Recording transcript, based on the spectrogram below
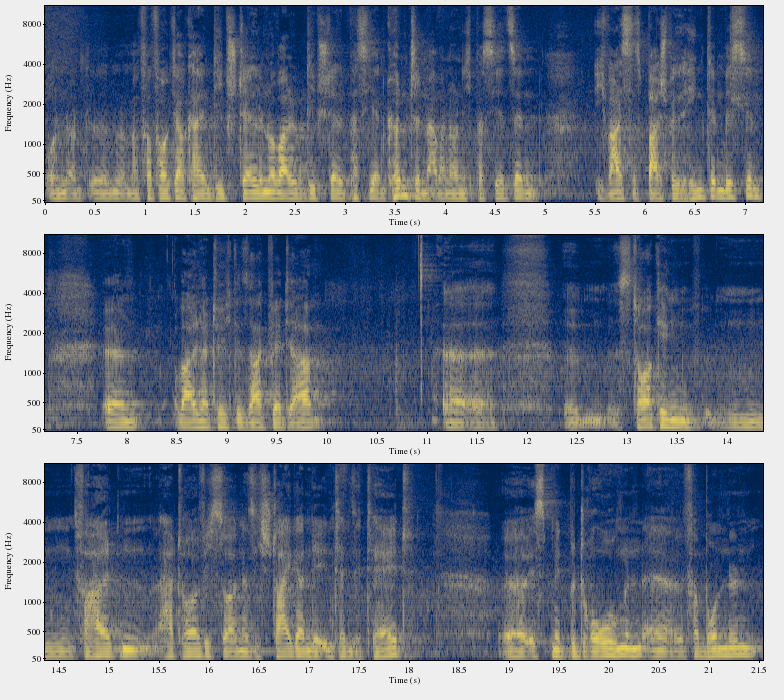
Und, und äh, man verfolgt ja auch keine Diebstähle, nur weil Diebstähle passieren könnten, aber noch nicht passiert sind. Ich weiß, das Beispiel hinkt ein bisschen, äh, weil natürlich gesagt wird, ja, äh, Stalking-Verhalten hat häufig so eine sich steigernde Intensität, äh, ist mit Bedrohungen äh, verbunden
